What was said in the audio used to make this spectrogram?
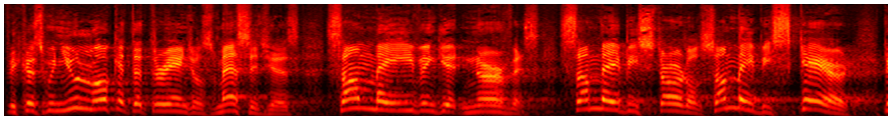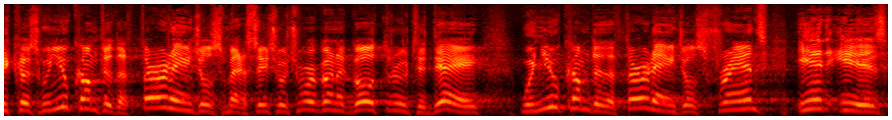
Because when you look at the three angels' messages, some may even get nervous. Some may be startled. Some may be scared. Because when you come to the third angel's message, which we're going to go through today, when you come to the third angel's, friends, it is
